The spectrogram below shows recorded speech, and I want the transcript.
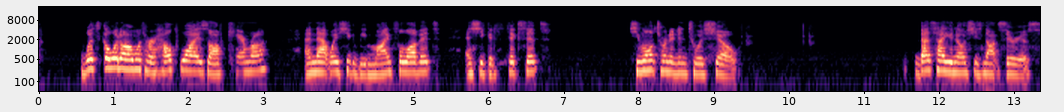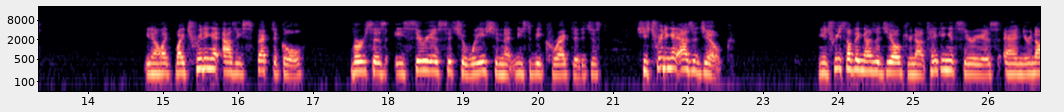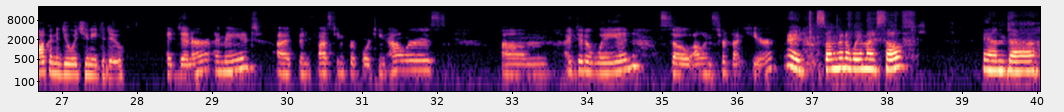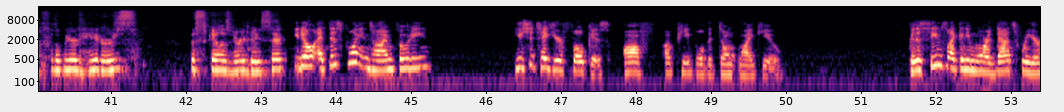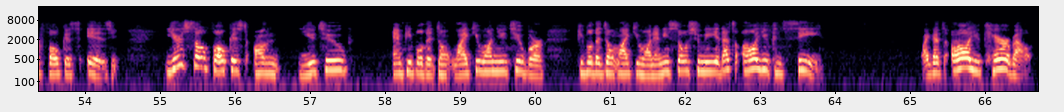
what's going on with her health wise off camera. And that way she could be mindful of it and she could fix it. She won't turn it into a show. That's how you know she's not serious. You know, like by treating it as a spectacle versus a serious situation that needs to be corrected. It's just she's treating it as a joke. You treat something as a joke, you're not taking it serious, and you're not going to do what you need to do. My dinner I made. I've been fasting for 14 hours. Um, I did a weigh in, so I'll insert that here. Okay, so I'm going to weigh myself. And uh, for the weird haters, the scale is very basic. You know, at this point in time, Foodie, you should take your focus off of people that don't like you. Because it seems like anymore that's where your focus is. You're so focused on YouTube and people that don't like you on YouTube or people that don't like you on any social media. That's all you can see. Like, that's all you care about.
